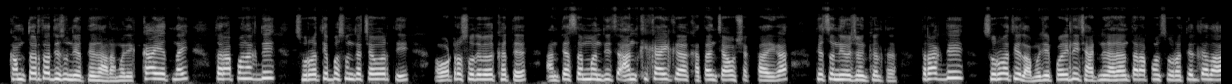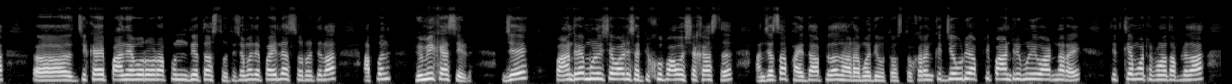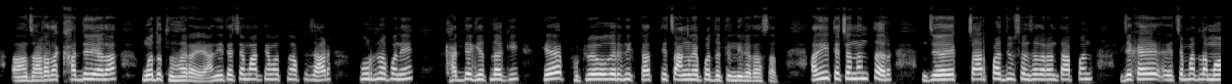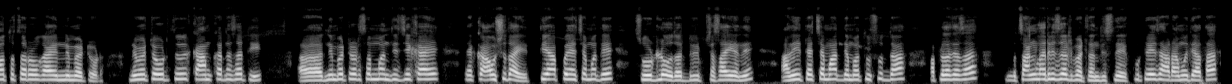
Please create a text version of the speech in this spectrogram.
कमतरता दिसून येत नाही झाडामध्ये. काय येत नाही तर आपण अगदी सुरुवातीपासून त्याच्यावरती वॉटर सोल्युबल खते आणि त्या आणखी काही खतांची आवश्यकता आहे का त्याचं नियोजन केलं तर अगदी सुरुवातीला म्हणजे पहिली छाटणी झाल्यानंतर आपण सुरुवातीला त्याला जे काही पाण्याबरोबर आपण देत असतो त्याच्यामध्ये पहिल्या सुरुवातीला आपण ह्युमिक ॲसिड जे पांढऱ्या मुळीच्या वाढीसाठी खूप आवश्यक असतं आणि ज्याचा फायदा आपल्याला झाडामध्ये होत असतो. कारण की जेवढी आपली पांढरी मुळी वाढणार आहे तितक्या मोठ्या प्रमाणात आपल्याला झाडाला खाद्य द्यायला मदत होणार आहे. आणि त्याच्या माध्यमातून आपलं झाड पूर्णपणे खाद्य घेतलं की हे फुटवे वगैरे निघतात ते चांगल्या पद्धतीने निघत असतात. आणि त्याच्यानंतर जे एक चार पाच दिवसांनी साधारणतः आपण जे काय याच्यामधला महत्त्वाचा रोग आहे निमेटोड. निमेटोडचं काम करण्यासाठी निमेटोड संबंधी जे काय एक औषध आहे ते आपण याच्यामध्ये सोडलं होतं ड्रिपच्या साह्याने. आणि त्याच्या माध्यमातून सुद्धा आपल्याला त्याचा चांगला रिझल्ट भेटताना दिसले कुठेही झाडामध्ये आता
